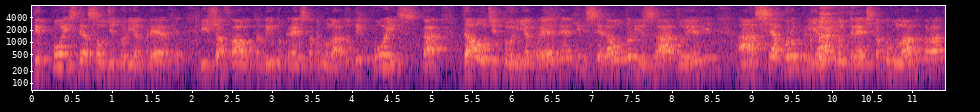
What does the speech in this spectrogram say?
Depois dessa auditoria prévia, e já falo também do crédito acumulado, depois tá, da auditoria prévia é que ele será autorizado ele a se apropriar do crédito acumulado para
